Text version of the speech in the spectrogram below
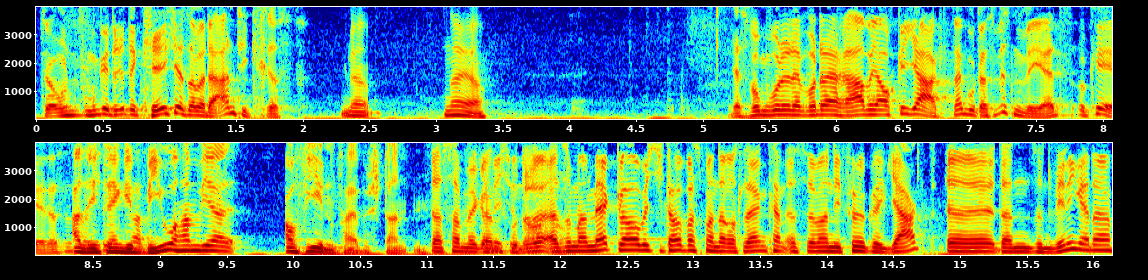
Ja. Der um- umgedrehte Kirche ist aber der Antichrist. ja. Naja. Deswegen wurde der, wurde der Rabe ja auch gejagt. Na gut, das wissen wir jetzt. Okay, das ist Also ich denke, krass. Bio haben wir auf jeden Fall bestanden. Das haben wir das ganz gut, oder? Also man merkt, glaube ich, ich glaube, was man daraus lernen kann, ist, wenn man die Vögel jagt, äh, dann sind weniger da.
